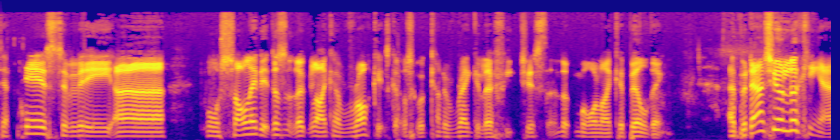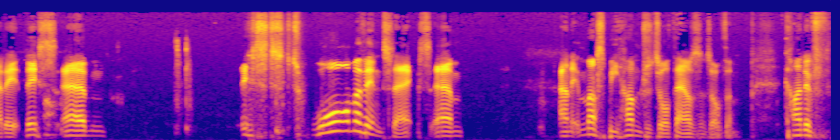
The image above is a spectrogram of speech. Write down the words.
It appears to be uh, more solid. It doesn't look like a rock. It's got sort of kind of regular features that look more like a building. Uh, but as you're looking at it, this um, this swarm of insects, um, and it must be hundreds or thousands of them, kind of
